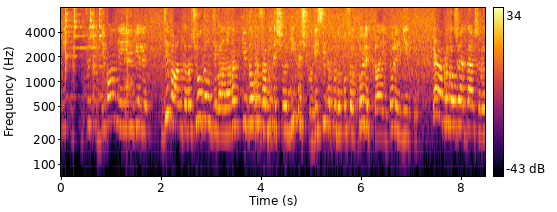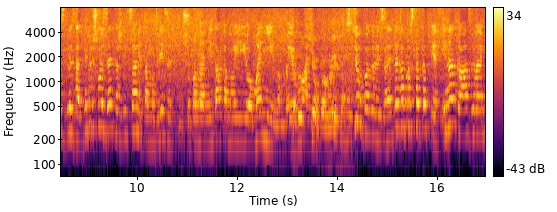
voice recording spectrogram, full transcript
и диван я ее еле... Диван, короче, угол дивана. Она каким-то образом вытащила ниточку, висит оттуда кусок то ли ткани, то ли нитки. И она продолжает дальше разгрызать. Мне пришлось взять ножницами там обрезать, чтобы она не так оно ее манило, ее манило. все погрызано. Все погрызено, это, это просто капец. И наказываем,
